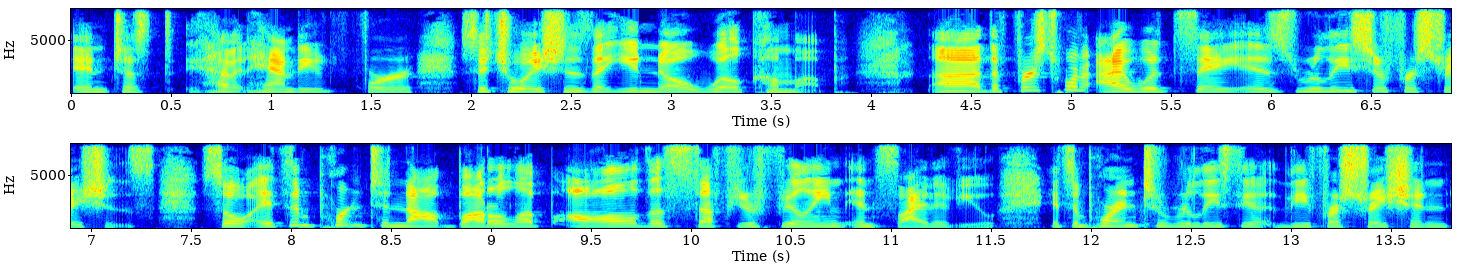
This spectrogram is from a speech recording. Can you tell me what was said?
and just have it handy for situations that you know will come up. Uh, the first one I would say is release your frustrations. So it's important to not bottle up all the stuff you're feeling inside of you. It's important to release the, the frustration,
